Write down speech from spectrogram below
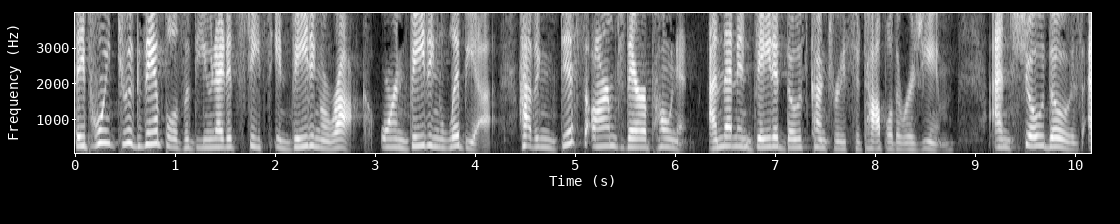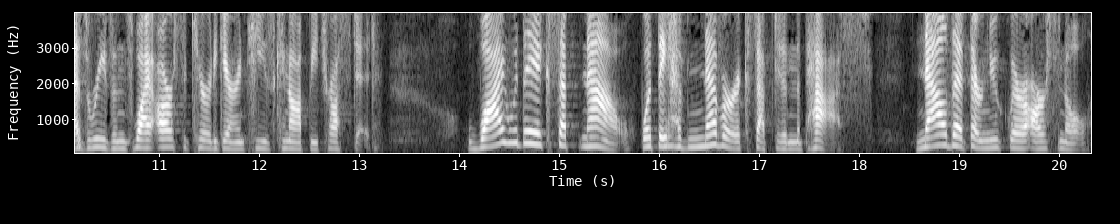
They point to examples of the United States invading Iraq or invading Libya, having disarmed their opponent and then invaded those countries to topple the regime, and show those as reasons why our security guarantees cannot be trusted. Why would they accept now what they have never accepted in the past? Now that their nuclear arsenal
